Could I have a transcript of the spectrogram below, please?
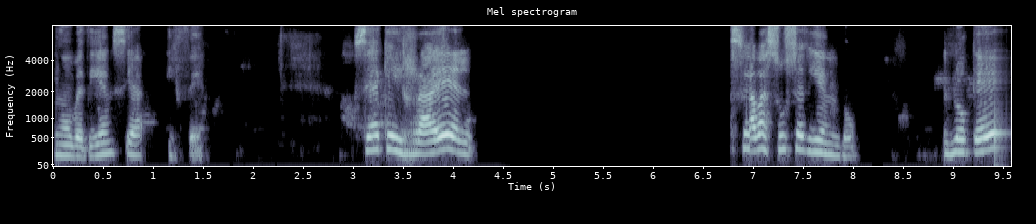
en obediencia y fe. Sea que Israel estaba sucediendo lo que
